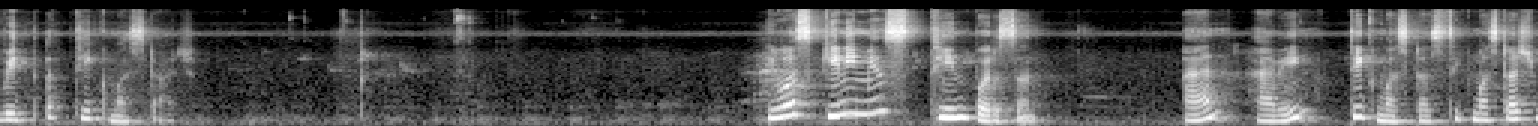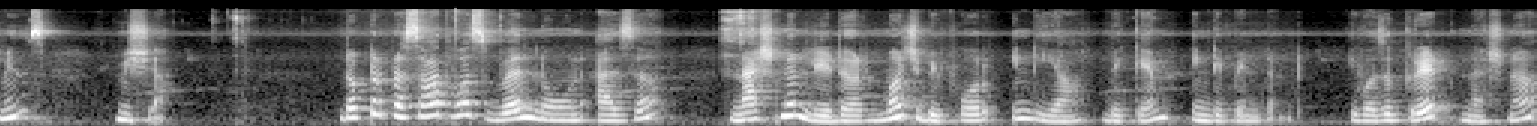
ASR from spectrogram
with a thick mustache. He was skinny means thin person and having thick mustache. Thick mustache means misha. Dr. Prasad was well known as a national leader much before India became independent. He was a great national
